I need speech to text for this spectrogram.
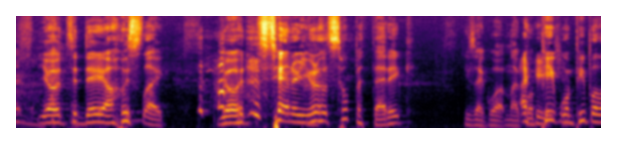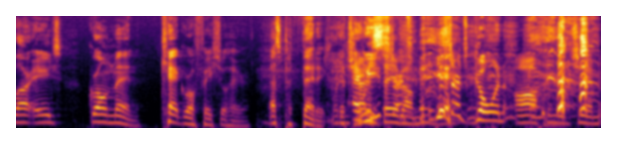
yo, today I was like, yo, Tanner, you know it's so pathetic. He's like, what? I'm like, I when hate people you. when people our age, grown men can't grow facial hair. That's pathetic. What are you And trying to say about me? He starts going off in the gym,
